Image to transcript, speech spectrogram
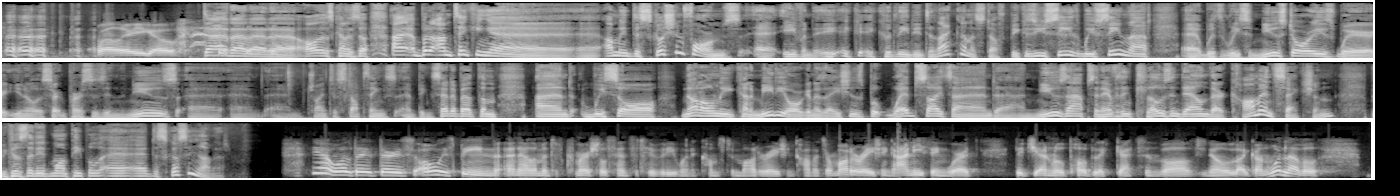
well, there you go. da, da, da, da, all this kind of stuff. But I'm thinking, uh, uh, I mean, discussion forums, uh, even it, it, could lead into that kind of stuff because you see, we've seen that uh, with recent news stories where you know a certain person's in the news uh, and, and, trying to stop things being said about them, and we saw not only kind of media organizations but websites and, and news apps and everything closing down their comment section because they didn't want people discussing on it. Yeah, well, there, there's always been an element of commercial sensitivity when it comes to moderating comments or moderating anything where the general public gets involved. You know, like on one level,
